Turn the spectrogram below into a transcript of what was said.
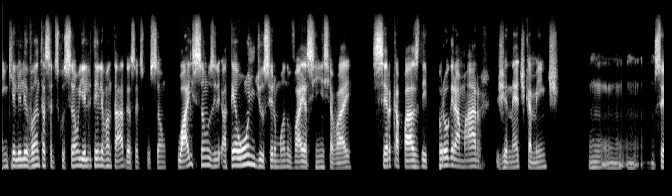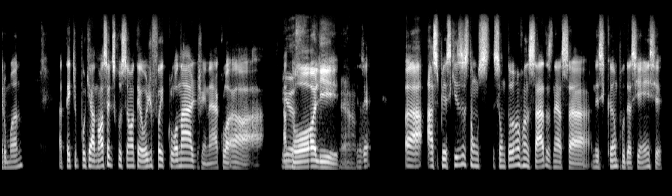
em que ele levanta essa discussão e ele tem levantado essa discussão. Quais são os até onde o ser humano vai, a ciência vai ser capaz de programar geneticamente um, um, um ser humano? Até que porque a nossa discussão até hoje foi clonagem, né? A, a, a Dolly, é as pesquisas estão, são tão avançadas nessa, nesse campo da ciência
